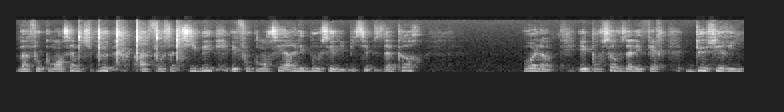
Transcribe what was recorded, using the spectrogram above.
bah faut commencer un petit peu, à faut s'activer et faut commencer à aller bosser les biceps, d'accord? Voilà. Et pour ça, vous allez faire deux séries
